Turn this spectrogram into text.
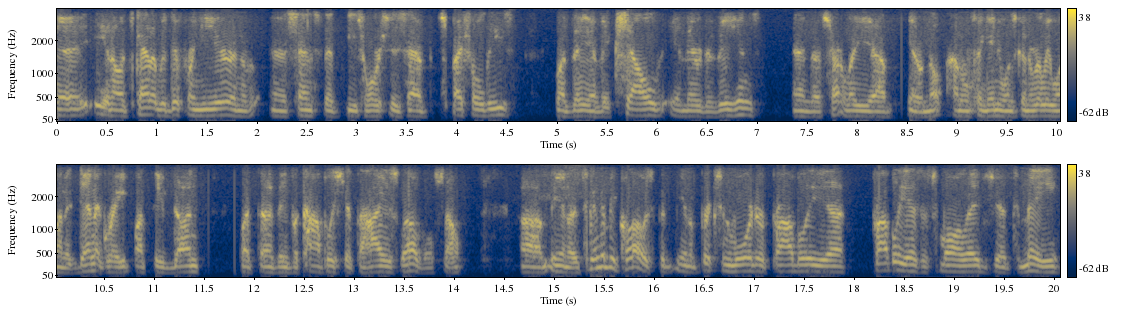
uh, you know, it's kind of a different year in a, in a sense that these horses have specialties, but they have excelled in their divisions. And uh, certainly, uh, you know, no, I don't think anyone's going to really want to denigrate what they've done what uh, they've accomplished at the highest level. So, um, you know, it's going to be close, but you know, bricks and mortar probably uh, probably has a small edge uh, to me.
